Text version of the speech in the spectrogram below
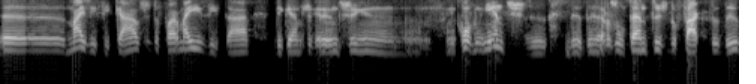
uh, mais eficazes, de forma a evitar, digamos, grandes inconvenientes de, de, de resultantes do facto de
